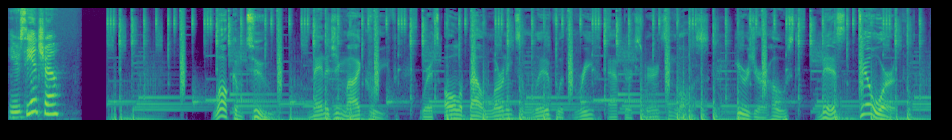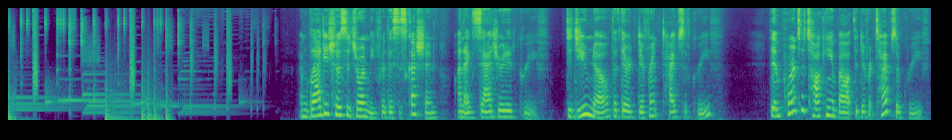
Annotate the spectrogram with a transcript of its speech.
here's the intro. Welcome to Managing My Grief, where it's all about learning to live with grief after experiencing loss. Here's your host, Miss Dilworth. I'm glad you chose to join me for this discussion on exaggerated grief. Did you know that there are different types of grief? The importance of talking about the different types of grief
